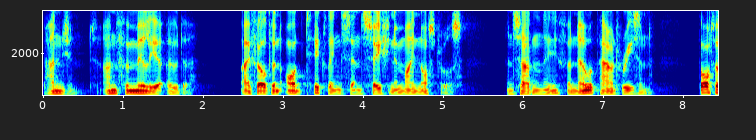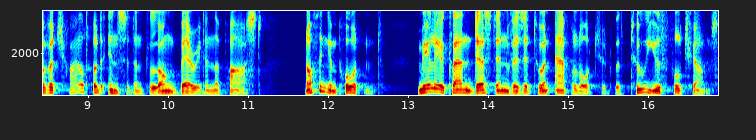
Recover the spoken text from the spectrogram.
pungent, unfamiliar odor. I felt an odd tickling sensation in my nostrils, and suddenly, for no apparent reason, thought of a childhood incident long buried in the past. Nothing important, merely a clandestine visit to an apple orchard with two youthful chums.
